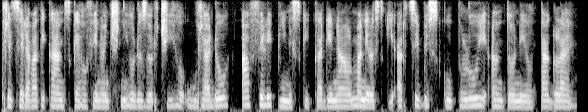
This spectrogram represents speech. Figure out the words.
předseda Vatikánského finančního dozorčího úřadu a filipínský kardinál manilský arcibiskup Louis Antonio Tagle.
